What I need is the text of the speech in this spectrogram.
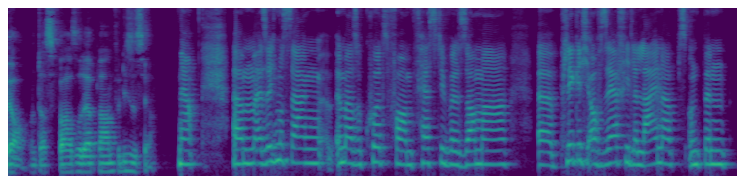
ja, und das war so der Plan für dieses Jahr. Ja, ähm, also ich muss sagen, immer so kurz vorm Festival Sommer äh, blicke ich auf sehr viele Lineups und bin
